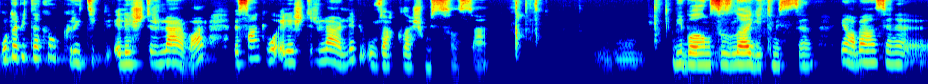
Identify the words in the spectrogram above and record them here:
Burada bir takım kritik eleştiriler var ve sanki bu eleştirilerle bir uzaklaşmışsın sen. Bir bağımsızlığa gitmişsin. Ya ben seni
